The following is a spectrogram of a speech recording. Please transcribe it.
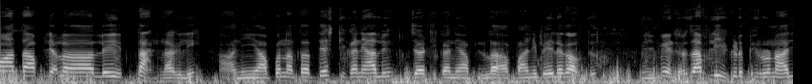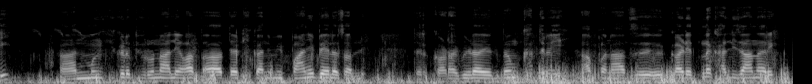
आता आपल्याला लय ताण लागले आणि आपण आता त्याच ठिकाणी आलो ज्या ठिकाणी आपल्याला पाणी प्यायला गावतं. म्हणजे मेंढरच आपली इकडं फिरून आली आणि मग इकडं फिरून आले आता त्या ठिकाणी मी पाणी प्यायला चाललो तर कडाबिडा एकदम खतरे आपण आज काड्यातनं खाली जाणार आहे.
